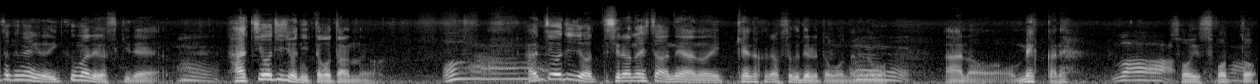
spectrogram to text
策しないけど行くまでが好きで。い。八王子城に行ったことあるのよ。ああ八王子城って知らない人はねあの検索すればすぐ出ると思うんだけども、はあのメッカね。そういうスポット。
